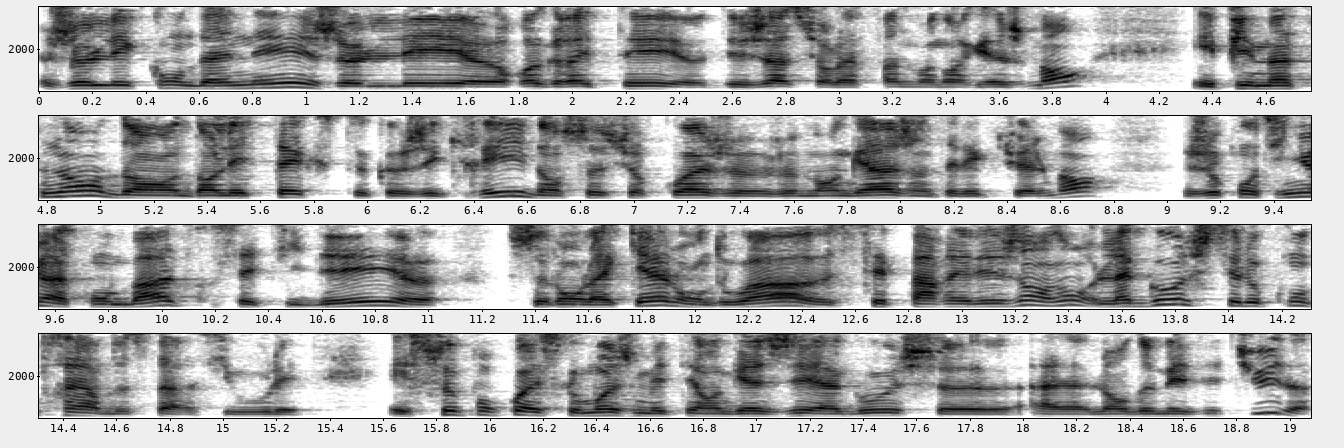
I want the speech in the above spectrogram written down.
je l'ai condamné, je l'ai euh, regretté déjà sur la fin de mon engagement. Et puis maintenant, dans, dans les textes que j'écris, dans ce sur quoi je, je m'engage intellectuellement, je continue à combattre cette idée euh, selon laquelle on doit euh, séparer les gens. Non, la gauche, c'est le contraire de ça, si vous voulez. Et ce pourquoi est-ce que moi je m'étais engagé à gauche euh, lors de mes études.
